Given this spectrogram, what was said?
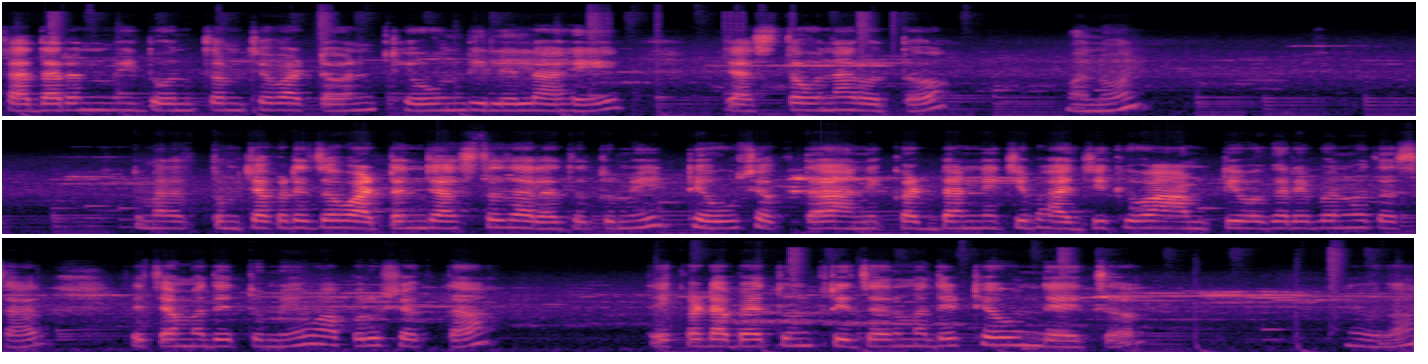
साधारण मी दोन चमचे वाटण ठेवून दिलेलं आहे. जास्त होणार होतं. म्हणून तुम्हाला तुमच्याकडे जर वाटण जास्त झालं तर तुम्ही ठेवू शकता आणि कडधान्याची भाजी किंवा आमटी वगैरे बनवत असाल त्याच्यामध्ये तुम्ही वापरू शकता. ते एका डब्यातून फ्रीजरमध्ये ठेवून द्यायचं. हे बघा.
